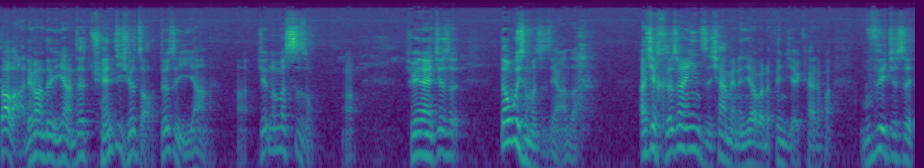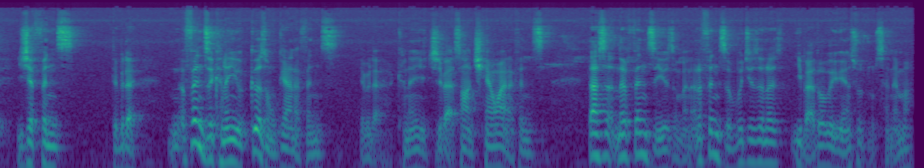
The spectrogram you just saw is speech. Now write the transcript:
到哪地方都一样，在全地球找都是一样的，啊，就那么四种啊。所以呢，就是，但为什么是这样子？而且核酸因子下面呢，要把它分解开的话，无非就是一些分子，对不对？分子可能有各种各样的分子，对不对？可能有几百上千万的分子，但是那分子又怎么呢？那分子不就是那一百多个元素组成的吗？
